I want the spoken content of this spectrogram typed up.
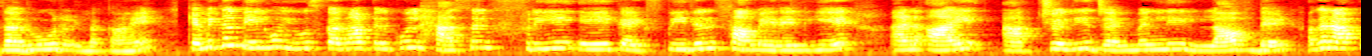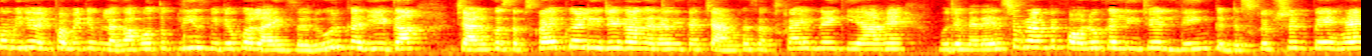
ज़रूर लगाएँ। केमिकल पील को यूज़ करना बिल्कुल हैसल फ्री एक एक्सपीरियंस था मेरे लिए। And I actually genuinely love that अगर आपको वीडियो इन्फॉर्मेटिव लगा हो तो प्लीज़ वीडियो को लाइक ज़रूर करिएगा। चैनल को सब्सक्राइब कर लीजिएगा। अगर अभी तक चैनल को सब्सक्राइब नहीं किया है, मुझे मेरे इंस्टाग्राम पे फॉलो कर लीजिए। लिंक डिस्क्रिप्शन पे है।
